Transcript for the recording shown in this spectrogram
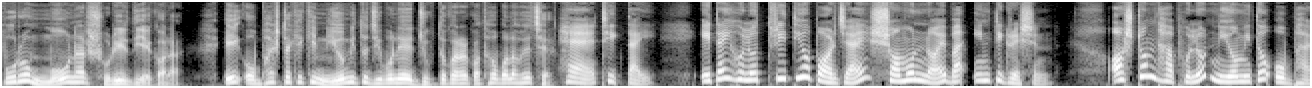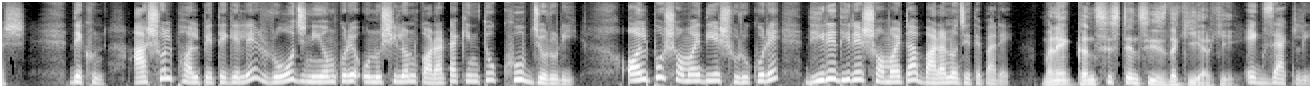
পুরো মন আর শরীর দিয়ে করা। এই অভ্যাসটাকে কি নিয়মিত জীবনে যুক্ত করার কথাও বলা হয়েছে? হ্যাঁ ঠিক তাই। এটাই হলো তৃতীয় পর্যায়ে সমন্বয় বা ইন্টিগ্রেশন। অষ্টম ধাপ হল নিয়মিত অভ্যাস। দেখুন আসল ফল পেতে গেলে রোজ নিয়ম করে অনুশীলন করাটা কিন্তু খুব জরুরি। অল্প সময় দিয়ে শুরু করে ধীরে ধীরে সময়টা বাড়ানো যেতে পারে। মানে কনসিস্টেন্সি ইজ দ্য কি আর কি। এক্স্যাক্টলি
